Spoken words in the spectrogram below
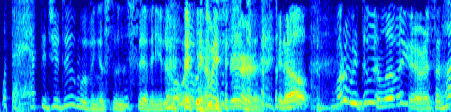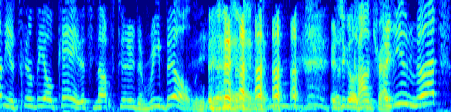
"What the heck did you do moving us to the city? You know, we, we- sure. you know, what are we doing living here?" I said, "Honey, it's going to be okay. That's an opportunity to rebuild." and she goes, contract. "Are you nuts?"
